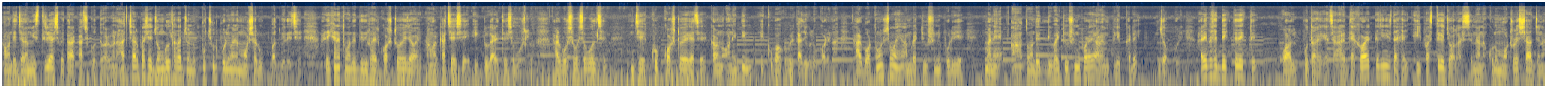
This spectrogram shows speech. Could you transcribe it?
আমাদের যারা মিস্ত্রি আসবে তারা কাজ করতে পারবে না। আর চারপাশে জঙ্গল থাকার জন্য প্রচুর পরিমাণে মশার উৎপাত বেড়েছে। আর এখানে তোমাদের দিদিভাইয়ের কষ্ট হয়ে যাওয়ায় আমার কাছে এসে একটু গাড়িতে এসে বসল। আর বসে বসে বলছে যে খুব কষ্ট হয়ে গেছে, কারণ অনেক দিন এই কোপাকুপির কাজগুলো করে না। আর বর্তমান সময়ে আমরা টিউশনি পড়িয়ে মানে তোমাদের দিদিভাই টিউশনি পড়ায় আর আমি ফ্লিপকার্টে জব করি। আর এই পাশে দেখতে দেখতে কল পোতা হয়ে গেছে। আর দেখো একটা জিনিস দেখাই, এই পাশ থেকে জল আসছে। না না, কোনো মোটরের সাহায্যে না।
